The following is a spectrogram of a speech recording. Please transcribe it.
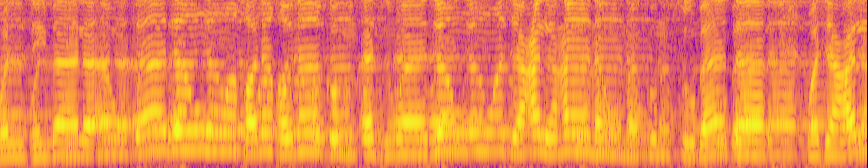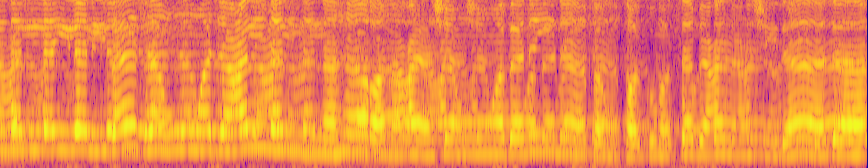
والجبال أوتادا وخلقناكم أزواجا وجعلنا نومكم سباتا وجعلنا الليل لباسا وجعلنا النهار معاشا وبنينا فوقكم سبعا شدادا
